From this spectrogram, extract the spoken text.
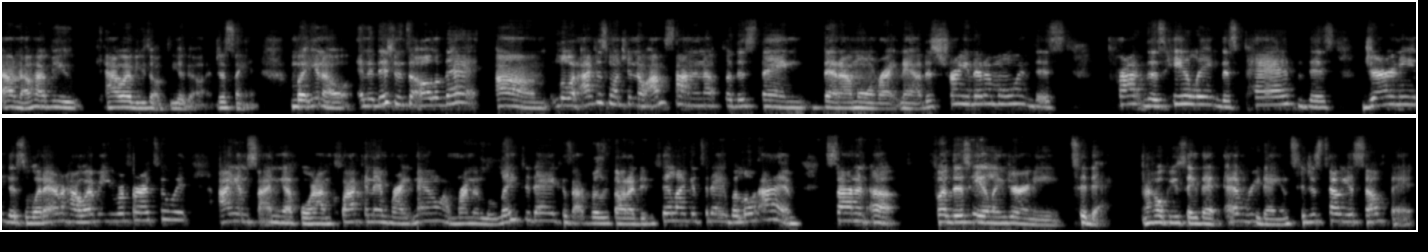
I don't know, have you, however you talk to your God, just saying. But, you know, in addition to all of that, um, Lord, I just want you to know I'm signing up for this thing that I'm on right now, this train that I'm on, this this healing, this path, this journey, this whatever, however you refer to it, I am signing up for it. I'm clocking in right now. I'm running a little late today because I really thought I didn't feel like it today. But Lord, I am signing up for this healing journey today. I hope you say that every day and to just tell yourself that.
